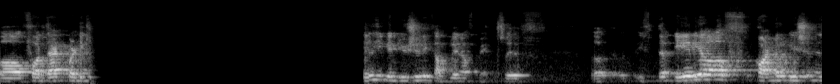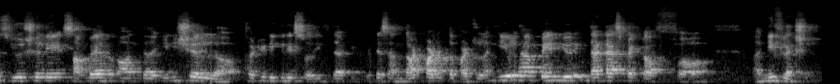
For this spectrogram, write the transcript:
uh, for that particular he can usually complain of pain. So if uh, if the area of condyle is usually somewhere on the initial uh, 30 degrees, so if that it is on that part of the patella, he will have pain during that aspect of uh, knee flexion.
